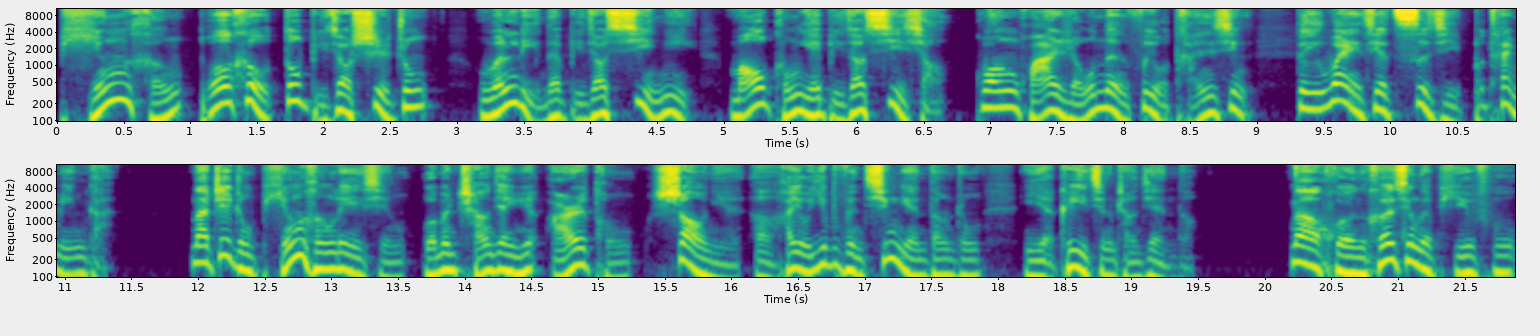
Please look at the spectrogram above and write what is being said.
平衡、薄厚都比较适中，纹理呢比较细腻，毛孔也比较细小，光滑柔嫩，富有弹性，对外界刺激不太敏感。那这种平衡类型，我们常见于儿童、少年啊，还有一部分青年当中也可以经常见到。那混合性的皮肤，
